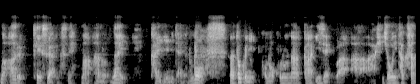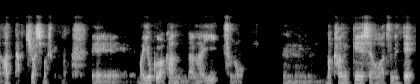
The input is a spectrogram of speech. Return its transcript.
まあ、あるケースがありますね。まあ、あの、ない会議みたいなのも、特にこのコロナ禍以前は非常にたくさんあった気はしますけども、えー、まあ、よくわからない、その、うんまあ、関係者を集めて、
